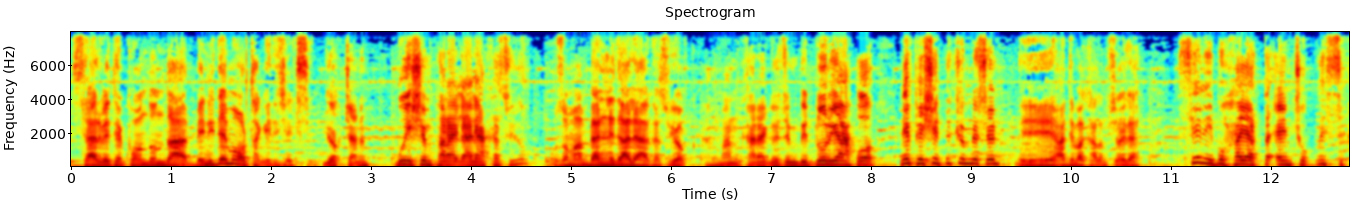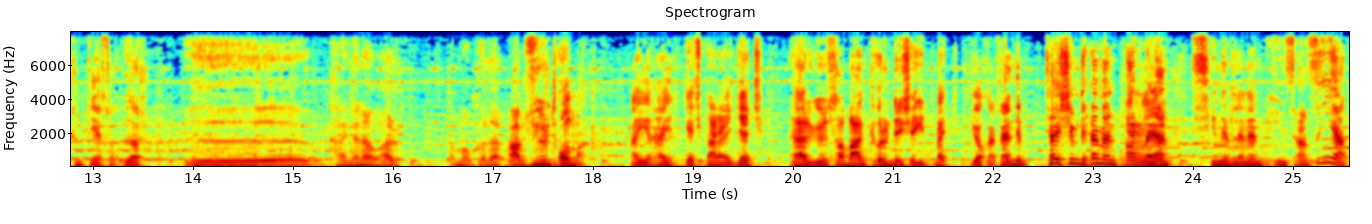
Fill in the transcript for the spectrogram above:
servete konduğunda beni de mi ortak edeceksin? Yok canım bu işin parayla alakası yok. O zaman benimle de alakası yok. Aman Karagöz'üm bir dur yahu. Ne peşin hükümlüsün? İyi hadi bakalım söyle. Seni bu hayatta en çok ne sıkıntıya sokuyor? Ee, kaynana var ama o kadar. Abi züğürt olmak. Hayır hayır geç parayı geç. Her gün sabahın köründe işe gitmek. Yok efendim sen şimdi hemen parlayan sinirlenen bir insansın ya.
